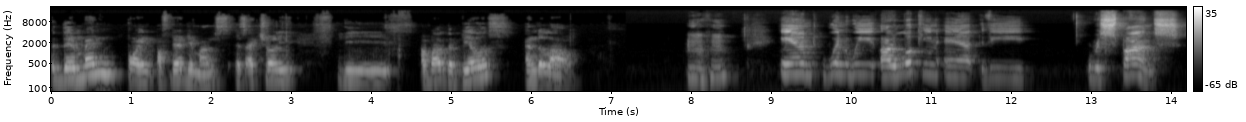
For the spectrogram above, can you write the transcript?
their main point of their demands is actually the about the bills and the law. Mm-hmm. And when we are looking at the response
